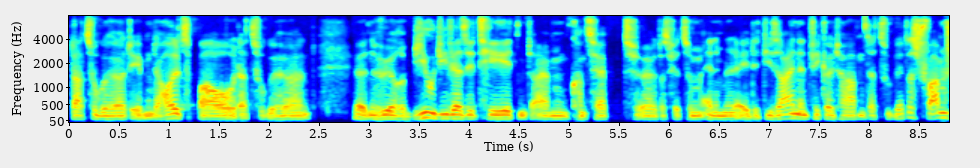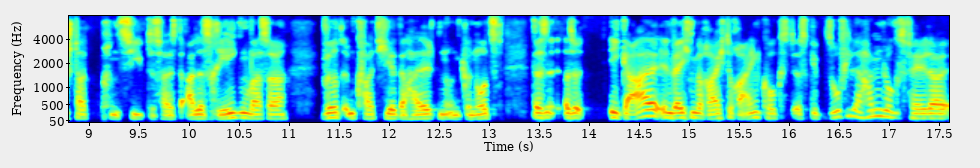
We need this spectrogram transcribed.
dazu gehört eben der Holzbau, dazu gehört äh, eine höhere Biodiversität mit einem Konzept, äh, das wir zum Animal Aided Design entwickelt haben. Dazu gehört das Schwammstadtprinzip. Das heißt, alles Regenwasser wird im Quartier gehalten und genutzt. Das, also egal in welchen Bereich du reinguckst, es gibt so viele Handlungsfelder,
